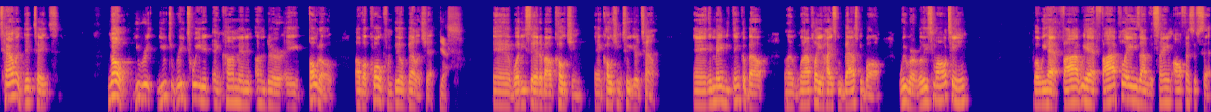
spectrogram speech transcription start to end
Talent dictates. No, you re, you retweeted and commented under a photo of a quote from Bill Belichick Yes. and what he said about coaching and coaching to your talent. And it made me think about uh, when I played high school basketball. We were a really small team, but we had five. We had five plays out of the same offensive set.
